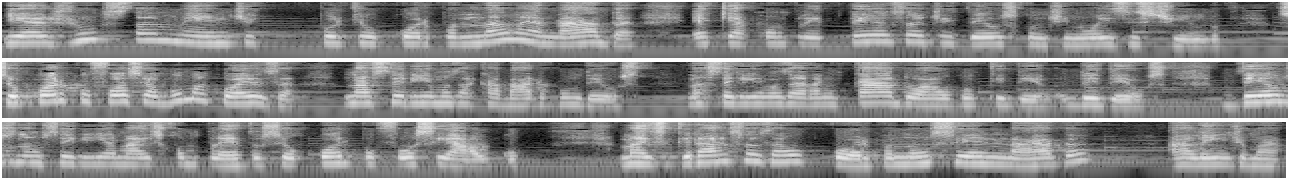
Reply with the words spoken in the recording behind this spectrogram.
E é justamente porque o corpo não é nada é que a completeza de Deus continua existindo. Se o corpo fosse alguma coisa, nós teríamos acabado com Deus. Nós teríamos arrancado algo que deu, de Deus. Deus não seria mais completo se o corpo fosse algo. Mas graças ao corpo não ser nada além de uma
